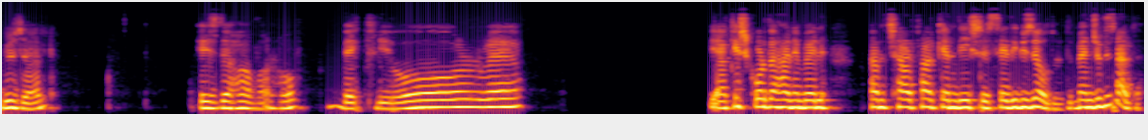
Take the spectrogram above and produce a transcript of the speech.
Güzel. Ejderha var. Hop. Bekliyor ve ya keşke orada hani böyle tam çarparken değiştirseydi güzel olurdu. Bence güzeldi.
